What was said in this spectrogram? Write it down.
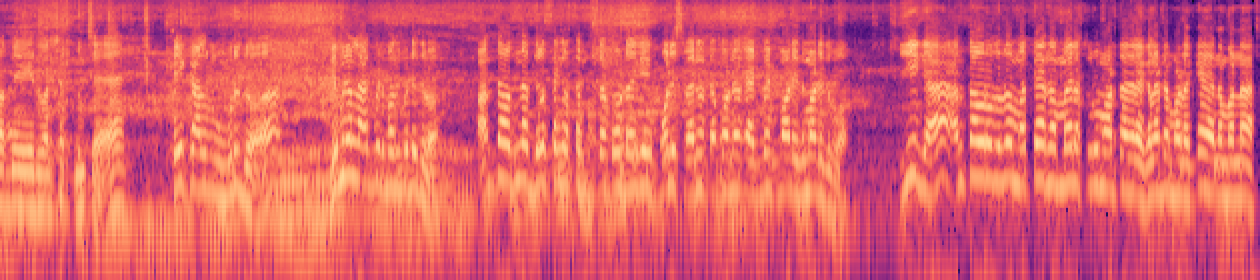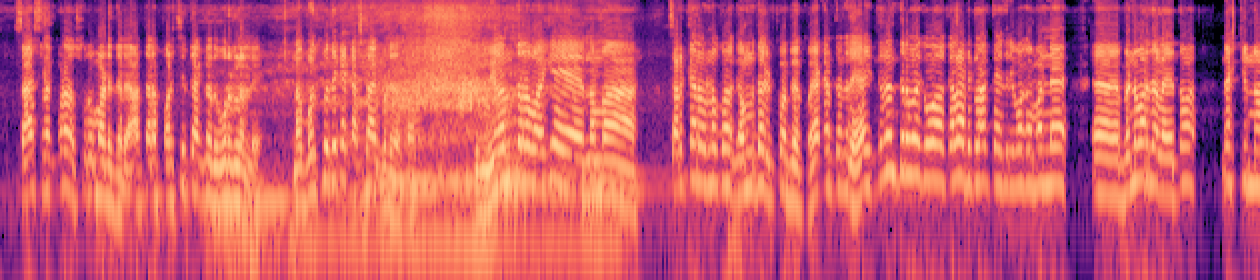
ಹದಿನೈದು ವರ್ಷಕ್ಕೆ ಮುಂಚೆ ಕೈ ಕಾಲು ಮುರಿದು ಕ್ರಿಮಿನಲ್ ಹಾಕ್ಬಿಟ್ಟು ಬಂದ್ಬಿಟ್ಟಿದ್ರು. ಅಂಥವ್ರನ್ನ ದಿಲಸಂಘ ಸಂಸ್ಥೆ ತಗೊಂಡೋಗಿ ಪೊಲೀಸ್ ವ್ಯಾನ್ ತಗೊಂಡೋಗಿ ಅಡ್ಮಿಟ್ ಮಾಡಿ ಇದು ಮಾಡಿದ್ವು. ಈಗ ಅಂಥವ್ರದ್ದು ಮತ್ತೆ ನಮ್ಮ ಮೇಲೆ ಶುರು ಮಾಡ್ತಾ ಇದ್ದಾರೆ. ಗಲಾಟೆ ಮಾಡೋಕ್ಕೆ ನಮ್ಮನ್ನ ಶಾಸನ ಕೂಡ ಶುರು ಮಾಡಿದ್ದಾರೆ. ಆ ಥರ ಪರಿಸ್ಥಿತಿ ಆಗ್ತದೆ ಊರಿನಲ್ಲಿ ನಾವು ಬದುಕೋದಕ್ಕೆ ಕಷ್ಟ ಆಗ್ಬಿಟ್ಟಿದೆ ಸರ್. ಇದು ನಿರಂತರವಾಗಿ ನಮ್ಮ ಸರ್ಕಾರವನ್ನು ಕೂಡ ಗಮನದಲ್ಲಿ ಇಟ್ಕೋಬೇಕು. ಯಾಕಂತಂದ್ರೆ ನಿರಂತರವಾಗಿ ಗಲಾಟೆಗಳಾಗ್ತಾ ಇದ್ರೆ ಇವಾಗ ಮೊನ್ನೆ ಆ, ಆಯಿತು ನೆಕ್ಸ್ಟ್ ಇನ್ನು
